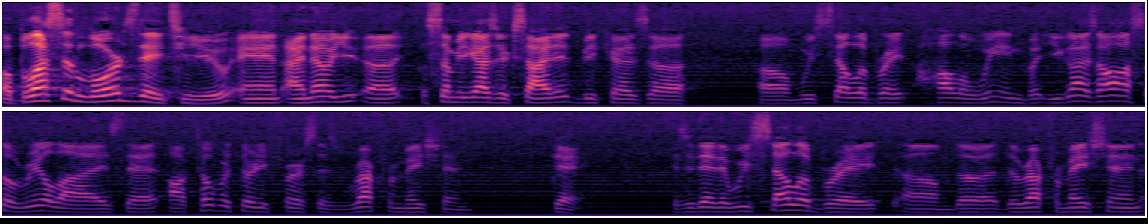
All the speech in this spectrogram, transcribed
a blessed Lord's Day to you, and I know you, uh, some of you guys are excited because uh, um, we celebrate Halloween, but you guys also realize that October 31st is Reformation Day. It's a day that we celebrate um, the, the Reformation.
